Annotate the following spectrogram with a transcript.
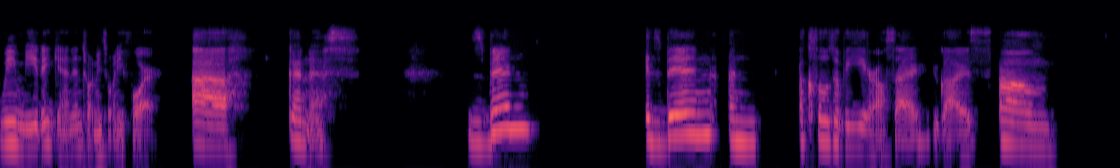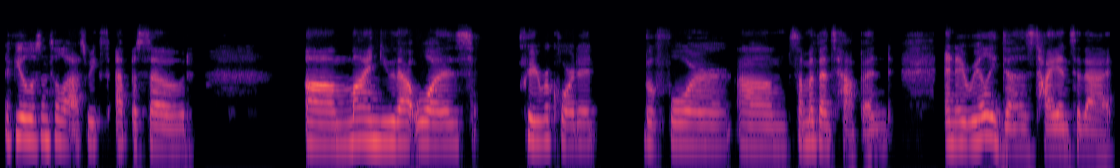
we meet again in 2024 uh goodness. It's been it's been an, a close of a year i'll say you guys. Um if you listen to last week's episode um mind you that was pre-recorded before um some events happened. And it really does tie into that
